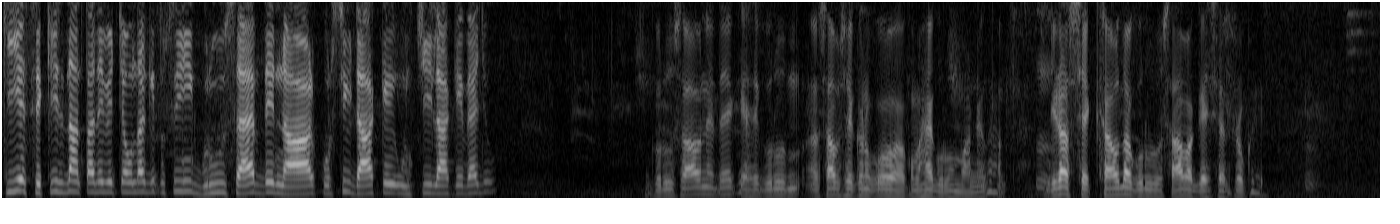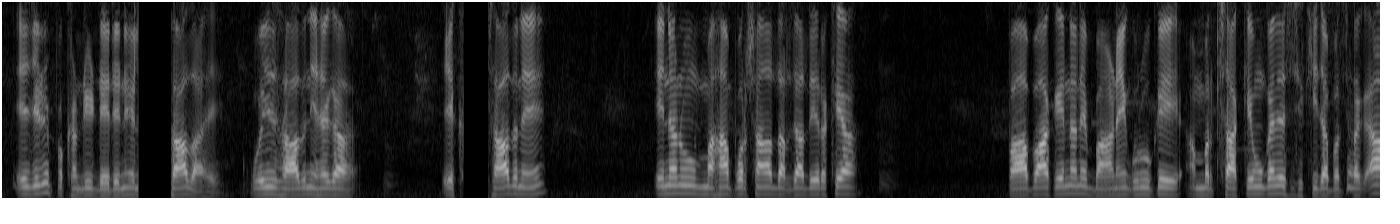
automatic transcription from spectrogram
ਕੀ ਇਹ ਸਿੱਖੀ ਸਿਧਾਂਤਾਂ ਦੇ ਵਿੱਚ ਆਉਂਦਾ ਕਿ ਤੁਸੀਂ ਗੁਰੂ ਸਾਹਿਬ ਦੇ ਨਾਲ ਕੁਰਸੀ ਢਾ ਕੇ ਉੱਚੀ ਲਾ ਕੇ ਬਹਿ ਜਾਓ? ਗੁਰੂ ਸਾਹਿਬ ਨੇ ਤੇ ਕਿਸੇ ਗੁਰੂ, ਸਭ ਸਿੱਖਣ ਕੋ ਹੁਕਮ ਹੈ ਗੁਰੂ ਮਾਨਿਓ ਗ੍ਰੰਥ। ਜਿਹੜਾ ਸਿੱਖ ਆ, ਉਹਦਾ ਗੁਰੂ ਸਾਹਿਬ ਅੱਗੇ ਸਿਰ ਝੁਕੇ ਇਹ ਜਿਹੜੇ ਪਖੰਡੀ ਡੇਰੇ ਨੇ ਸਾਧ ਆ ਇਹ। ਕੋਈ ਸਾਧ ਨਹੀਂ ਹੈਗਾ। ਇੱਕ ਸਾਧ ਨੇ ਇਹਨਾਂ ਨੂੰ ਮਹਾਪੁਰਸ਼ਾਂ ਦਾ ਦਰਜਾ ਦੇ ਰੱਖਿਆ। ਪਾ ਪਾ ਕੇ ਇਹਨਾਂ ਨੇ ਬਾਣੇ ਗੁਰੂ ਕੇ, ਅੰਮ੍ਰਿਤ ਛਕ ਕੇ, ਉਹ ਕਹਿੰਦੇ ਅਸੀਂ ਸਿੱਖੀ ਦਾ ਪ੍ਰਚਾਰ, ਆ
